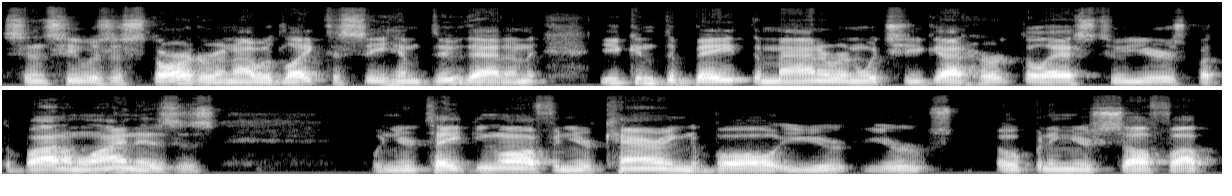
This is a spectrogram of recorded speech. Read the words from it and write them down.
since he was a starter, and I would like to see him do that. And you can debate the manner in which he got hurt the last two years, but the bottom line is, is when you're taking off and you're carrying the ball, you're you're opening yourself up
